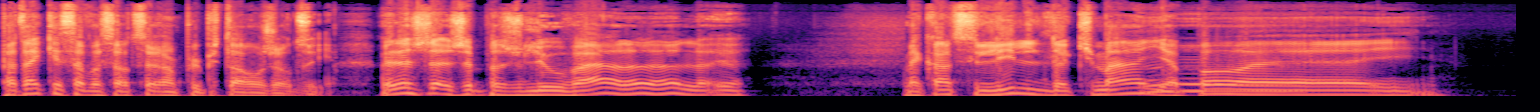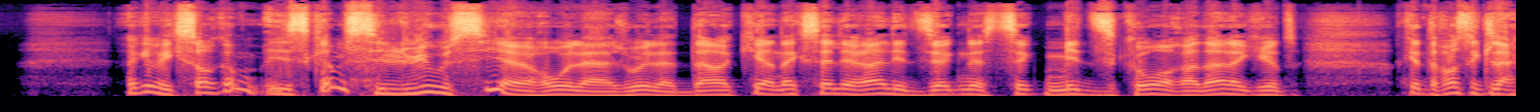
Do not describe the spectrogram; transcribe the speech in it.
Peut-être que ça va sortir un peu plus tard aujourd'hui. Mais là, je, je, je l'ai ouvert, là, là, là. Mais quand tu lis le document, il n'y a Hmm. pas... euh, il- OK, mais ils sont comme, c'est comme si lui aussi a un rôle à jouer là-dedans. OK, en accélérant les diagnostics médicaux, en rendant la. OK, de c'est que la,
